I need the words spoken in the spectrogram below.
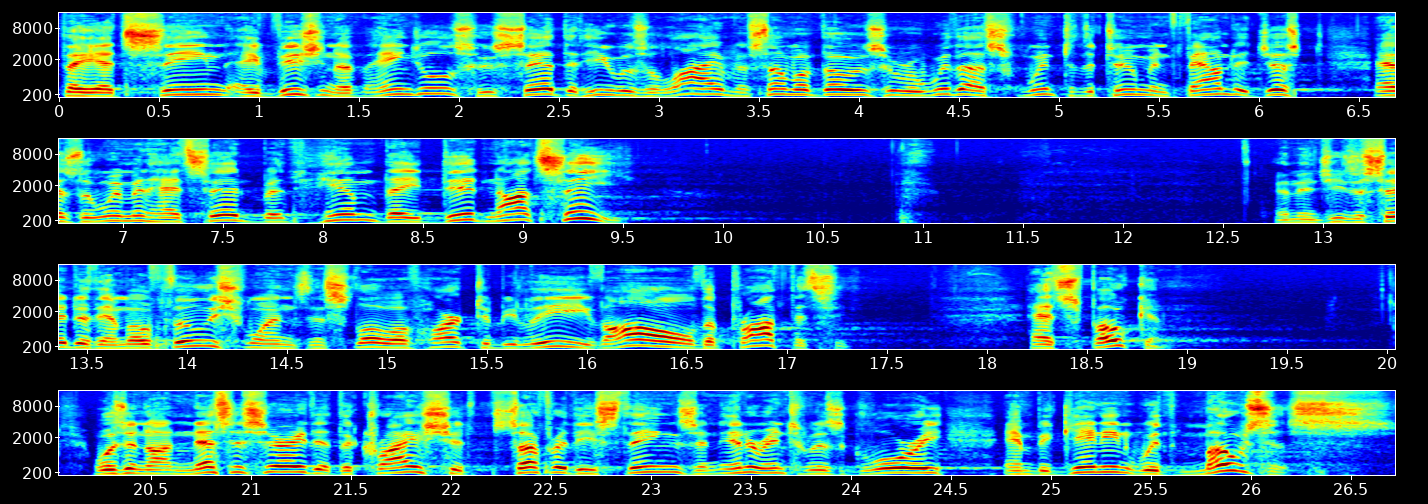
they had seen a vision of angels who said that he was alive, and some of those who were with us went to the tomb and found it just as the women had said, but him they did not see. And then Jesus said to them, O foolish ones and slow of heart to believe all the prophecy had spoken. Was it not necessary that the Christ should suffer these things and enter into his glory? And beginning with Moses,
